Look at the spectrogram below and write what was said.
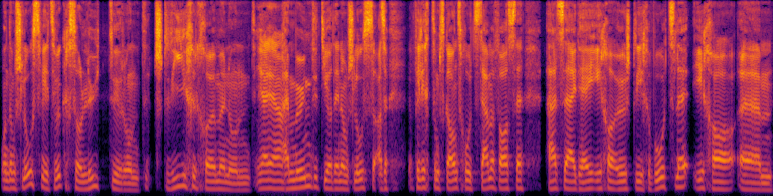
Und am Schluss wird es wirklich so lauter und die Streicher kommen und Ja, ja. er mündet ja dann am Schluss. Also, vielleicht um es ganz kurz zusammenzufassen. Er sagt, hey, ich habe Österreicher Wurzeln. Ich habe, ähm,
